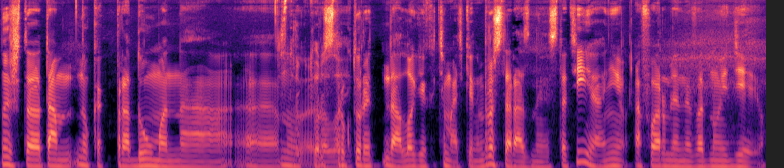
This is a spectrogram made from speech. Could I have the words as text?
Ну, что там, ну, как продумана э, ну, Структура структура, да, логика тематики. Ну, просто разные статьи, они оформлены в одну идею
